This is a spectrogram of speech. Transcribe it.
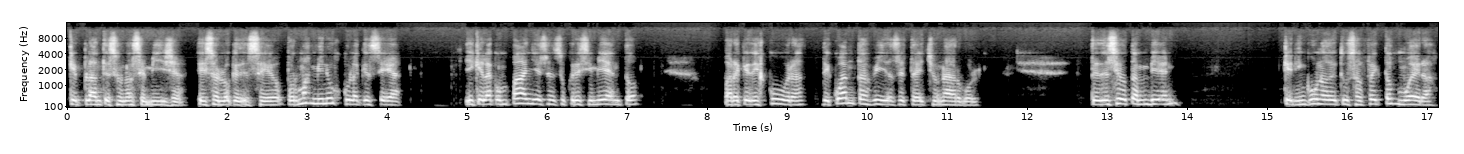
que plantes una semilla. Eso es lo que deseo, por más minúscula que sea, y que la acompañes en su crecimiento para que descubras de cuántas vidas está hecho un árbol. Te deseo también que ninguno de tus afectos muera,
